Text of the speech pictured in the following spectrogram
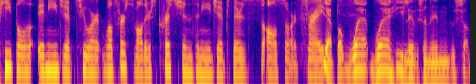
people in Egypt who are well. First of all, there's Christians in Egypt. There's all sorts, right? Yeah, but where where he lives and in so-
